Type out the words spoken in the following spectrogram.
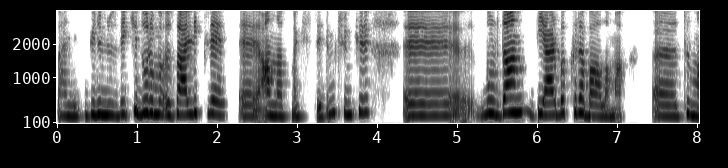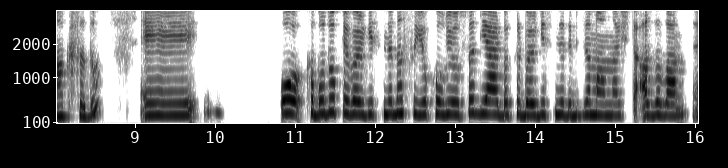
hani günümüzdeki durumu özellikle e, anlatmak istedim. Çünkü e, buradan Diyarbakır'a bağlamak e, maksadım. E, o Kapadokya bölgesinde nasıl yok oluyorsa Diyarbakır bölgesinde de bir zamanlar işte azalan e,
